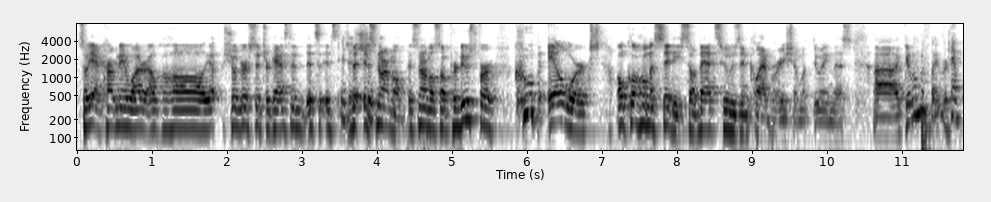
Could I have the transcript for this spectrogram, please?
So yeah, carbonated water, alcohol, yep, sugar, citric acid. It's it's it's, it's normal. It's normal. So produced for Coop Ale Works, Oklahoma City. So that's who's in collaboration with doing this. Uh, give them the flavors. Okay.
